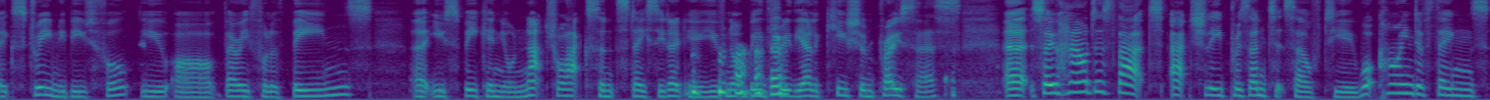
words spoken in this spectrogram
extremely beautiful, you are very full of beans. Uh, you speak in your natural accent, Stacey, don't you? You've not been through the elocution process. Uh, so, how does that actually present itself to you? What kind of things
